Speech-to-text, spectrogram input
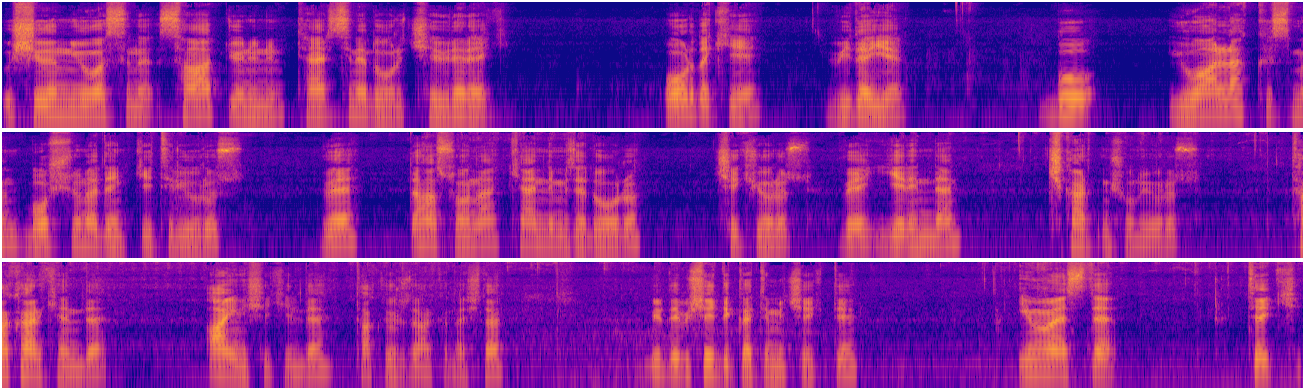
Işığın yuvasını saat yönünün tersine doğru çevirerek oradaki vidayı bu yuvarlak kısmın boşluğuna denk getiriyoruz ve daha sonra kendimize doğru çekiyoruz ve yerinden çıkartmış oluyoruz. Takarken de aynı şekilde takıyoruz arkadaşlar. Bir de bir şey dikkatimi çekti. Invest'te tek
